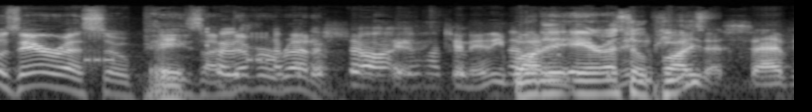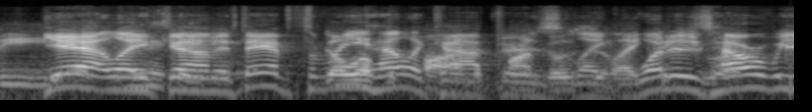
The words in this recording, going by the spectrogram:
those air SOPs? I've never read them. Can, can anybody, What are air can anybody SOPs? that's savvy? Yeah, like um, if they have three up the pond, helicopters, like like, what pick is? you How are we?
